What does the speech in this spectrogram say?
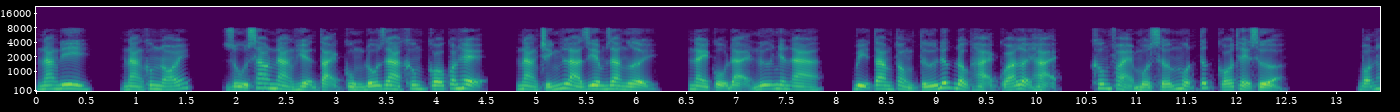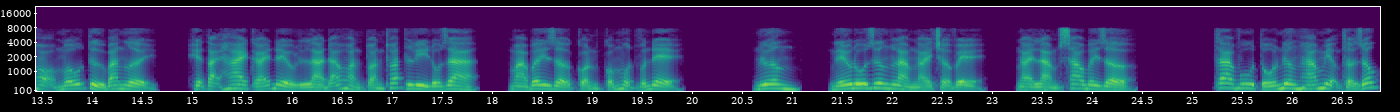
Nàng đi, nàng không nói, dù sao nàng hiện tại cùng đỗ gia không có quan hệ, nàng chính là diêm gia người, này cổ đại nữ nhân A, bị tam tổng tứ đức độc hại quá lợi hại, không phải một sớm một tức có thể sửa. Bọn họ mẫu tử ba người, hiện tại hai cái đều là đã hoàn toàn thoát ly đỗ gia, mà bây giờ còn có một vấn đề. Nương, nếu Đỗ Dương làm ngài trở về, ngài làm sao bây giờ? Ta vu tố nương há miệng thở dốc,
